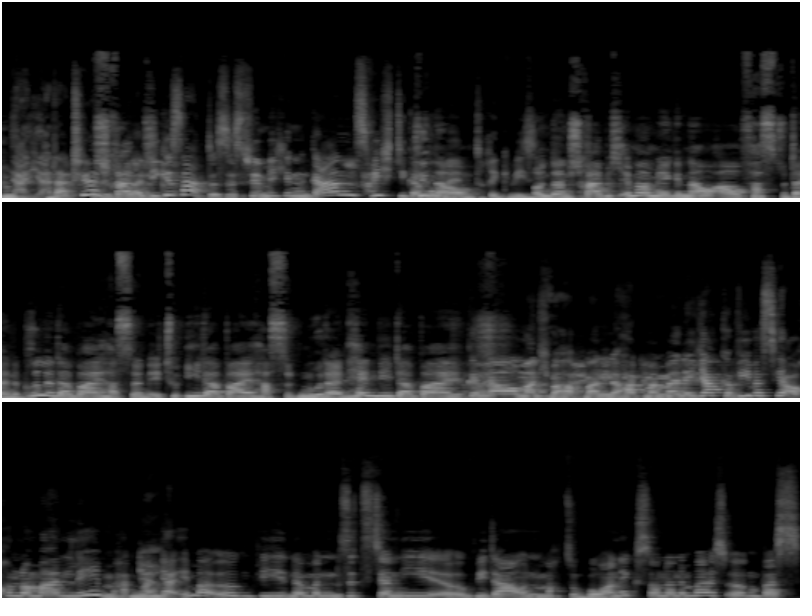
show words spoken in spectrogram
Na ja, natürlich. Weil, wie gesagt, das ist für mich ein ganz wichtiger genau. Moment, Requisiten. Und dann schreibe ich immer mir genau auf, hast du deine Brille dabei, hast du ein Etui dabei, hast du nur dein Handy dabei? Genau, manchmal hat man, hat man meine Jacke, wie wir es ja auch im normalen Leben, hat ja. man ja immer irgendwie, ne, man sitzt ja nie irgendwie da und macht so gar nichts, sondern immer ist irgendwas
